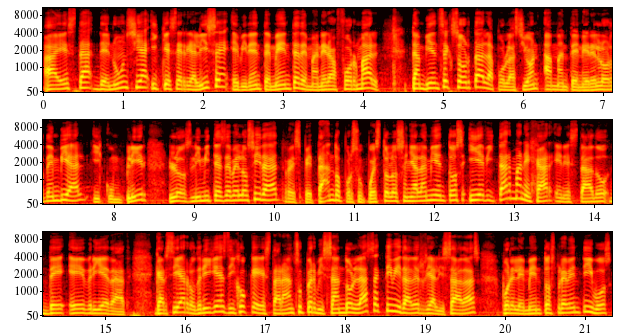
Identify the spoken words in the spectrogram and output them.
a esta denuncia y que se realice evidentemente de manera formal. También se exhorta a la población a mantener el orden vial y cumplir los límites de velocidad, respetando por supuesto los señalamientos y evitar manejar en estado de ebriedad. García Rodríguez dijo que estarán supervisando las actividades realizadas por elementos preventivos,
